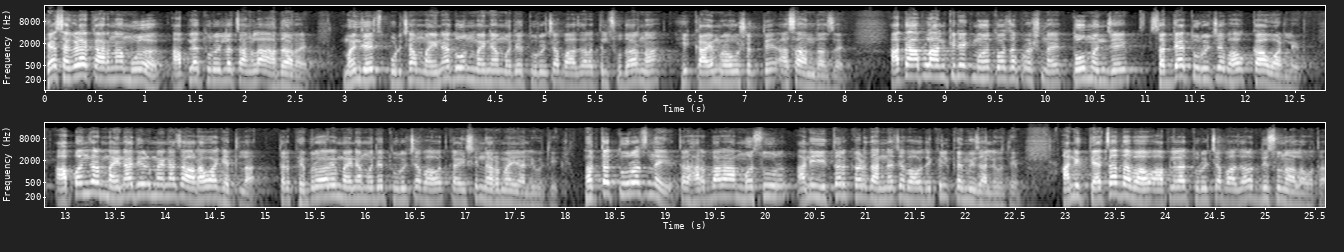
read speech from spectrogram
ह्या सगळ्या कारणामुळं आपल्या तुरीला चांगला आधार आहे. म्हणजेच पुढच्या महिन्या दोन महिन्यामध्ये तुरीच्या बाजारातील सुधारणा ही कायम राहू शकते असा अंदाज आहे. आता आपला आणखीन एक महत्त्वाचा प्रश्न आहे. तो म्हणजे सध्या तुरीचे भाव का वाढलेत? आपण जर महिना दीड महिन्याचा आढावा घेतला तर फेब्रुवारी महिन्यामध्ये तुरीच्या भावात काहीशी नरमाई आली होती. फक्त तूरच नाही तर हरभरा मसूर आणि इतर कडधान्याचे भाव देखील कमी झाले होते. आणि त्याचा दबाव आपल्याला तुरीच्या बाजारात दिसून आला होता.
